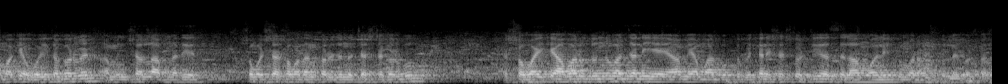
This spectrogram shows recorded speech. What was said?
আমাকে অবহিত করবেন। আমি ইনশাল্লাহ আপনাদের সমস্যা সমাধান করার জন্য চেষ্টা করব। সবাইকে আবারও ধন্যবাদ জানিয়ে আমি আমার বক্তব্য এখানে শেষ করছি। আসসালামু আলাইকুম রহমতুল্লাহ বরকাত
